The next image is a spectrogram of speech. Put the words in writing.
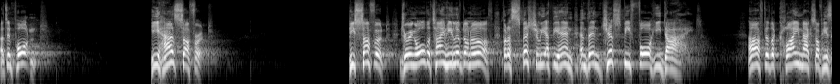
That's important. He has suffered. He suffered during all the time he lived on earth, but especially at the end, and then just before he died, after the climax of his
